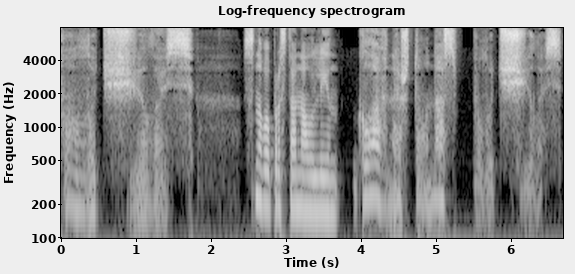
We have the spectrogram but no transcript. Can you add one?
«Получилось!» — снова простонал Лин. «Главное, что у нас получилось!»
